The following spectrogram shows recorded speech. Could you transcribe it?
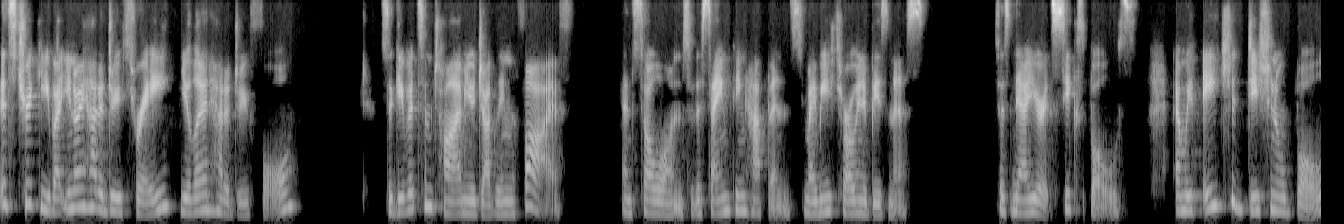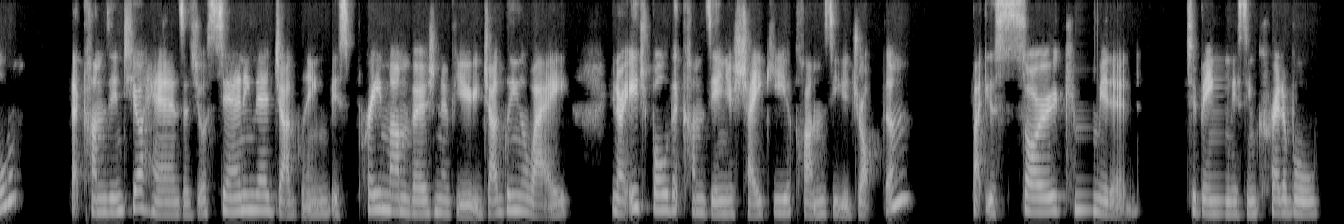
It's tricky, but you know how to do three, you learn how to do four. So give it some time, you're juggling the five and so on. So the same thing happens. Maybe you throw in a business. So now you're at six balls. And with each additional ball that comes into your hands as you're standing there juggling this pre mum version of you, juggling away, you know, each ball that comes in, you're shaky, you're clumsy, you drop them, but you're so committed to being this incredible,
